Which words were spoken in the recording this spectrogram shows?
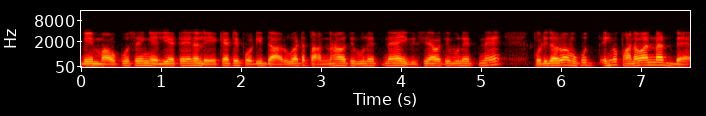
මේ මව්කුසෙන් එළියට එන ලේ කැටි පොඩි දරුවට තණ්හාව තිබුණෙත් නැහැ, ඉරිසියාව තිබුණෙත් නැහැ. පොඩි දරුවා මුකුත් එහෙම පණවන්නත් බෑ.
